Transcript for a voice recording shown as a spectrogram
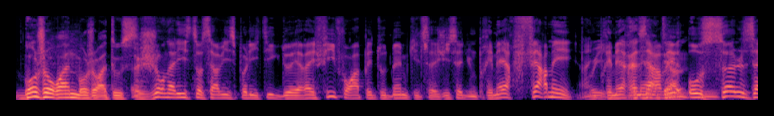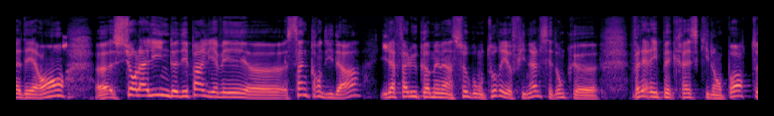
Bonjour Juan, bonjour à tous. Journaliste au service politique de RFI, il faut rappeler tout de même qu'il s'agissait d'une primaire fermée, hein, une primaire réservée aux mm. seuls adhérents. Euh, sur la ligne de départ, il y avait euh, cinq candidats. Il a fallu quand même un second tour et au final, c'est donc euh, Valérie Pécresse qui l'emporte.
